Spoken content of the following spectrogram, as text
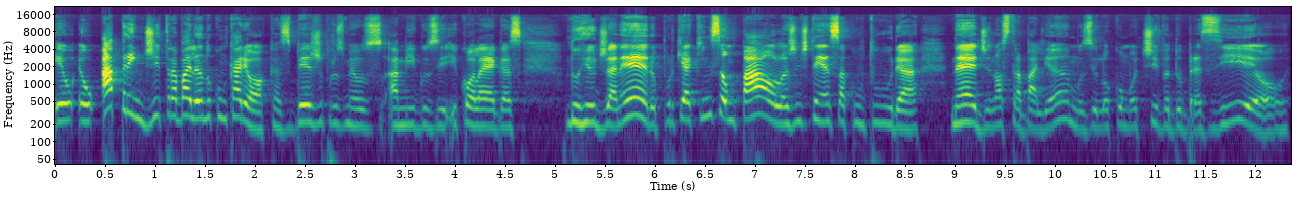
eu, eu aprendi trabalhando com cariocas. Beijo para os meus amigos e, e colegas do Rio de Janeiro, porque aqui em São Paulo a gente tem essa cultura, né, de nós trabalhamos e locomotiva do Brasil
